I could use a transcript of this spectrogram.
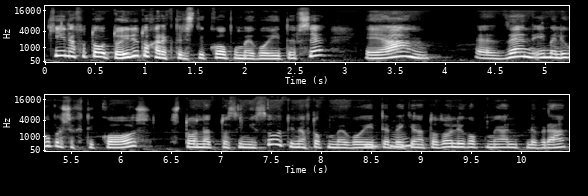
Και είναι αυτό το, το ίδιο το χαρακτηριστικό που με εγωίτευσε, εάν ε, δεν είμαι λίγο προσεκτικός στο να το θυμηθώ ότι είναι αυτό που με εγωιτευε και να το δω λίγο από μια άλλη πλευρά,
